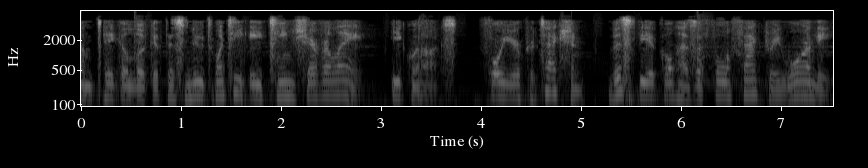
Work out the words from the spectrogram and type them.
Come take a look at this new 2018 Chevrolet Equinox. For your protection, this vehicle has a full factory warranty.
